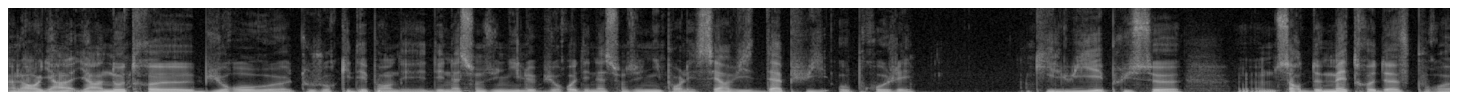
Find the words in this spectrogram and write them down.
Alors il y, a, un autre euh, bureau, euh, toujours qui dépend des, Nations Unies, le Bureau des Nations Unies pour les services d'appui au projet, qui lui est plus euh, une sorte de maître d'œuvre pour,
